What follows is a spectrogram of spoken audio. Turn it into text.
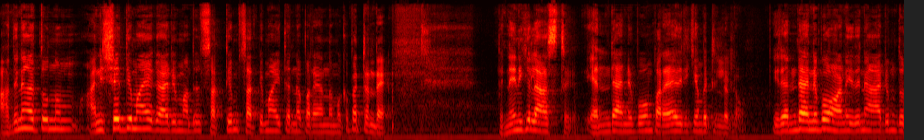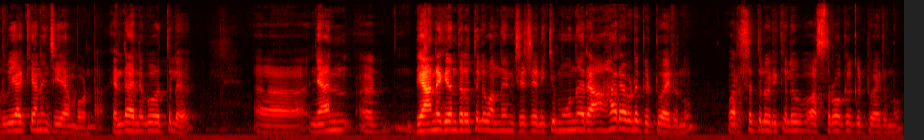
അതിനകത്തൊന്നും അനിഷേധ്യമായ കാര്യം അത് സത്യം സത്യമായി തന്നെ പറയാൻ നമുക്ക് പറ്റണ്ടേ? പിന്നെ എനിക്ക് ലാസ്റ്റ് എന്റെ അനുഭവം പറയാതിരിക്കാൻ പറ്റില്ലല്ലോ. ഇതെന്റെ അനുഭവമാണ്. ഇതിനെ ആരും ദുർവ്യാഖ്യാനം ചെയ്യാൻ പോകണ്ട എന്റെ അനുഭവത്തിൽ ഞാൻ ധ്യാന കേന്ദ്രത്തിൽ വന്നതിന് ശേഷം എനിക്ക് മൂന്നേര ആഹാരം അവിടെ കിട്ടുമായിരുന്നു. വർഷത്തിലൊരിക്കൽ വസ്ത്രമൊക്കെ കിട്ടുമായിരുന്നു.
